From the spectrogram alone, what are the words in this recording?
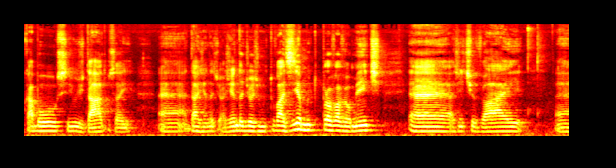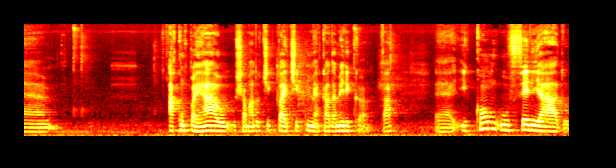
acabou-se os dados aí uh, da agenda de hoje. Agenda de hoje muito vazia, muito provavelmente uh, a gente vai acompanhar o chamado tick by tick com o mercado americano, tá? E com o feriado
